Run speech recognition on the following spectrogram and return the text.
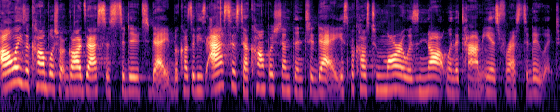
always accomplish what God's asked us to do today because if He's asked us to accomplish something today, it's because tomorrow is not when the time is for us to do it.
